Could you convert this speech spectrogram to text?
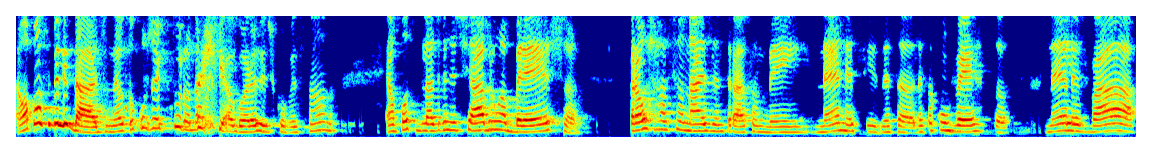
É uma possibilidade, né? Eu estou conjecturando aqui agora, a gente conversando. É uma possibilidade que a gente abre uma brecha para os racionais entrar também, né? Nesse, nessa, nessa conversa, né? Levar.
